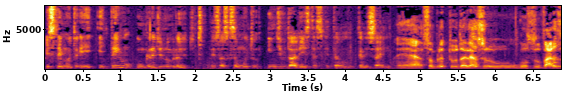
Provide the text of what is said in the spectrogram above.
isso tem muito. E, e tem um, um, grande número de pessoas que são muito individualistas que estão nisso aí. É, sobretudo. Aliás, o gosto vários.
